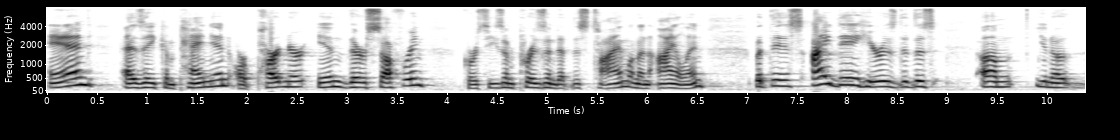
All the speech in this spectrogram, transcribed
and as a companion or partner in their suffering. Course, he's imprisoned at this time on an island. But this idea here is that this, um, you know,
